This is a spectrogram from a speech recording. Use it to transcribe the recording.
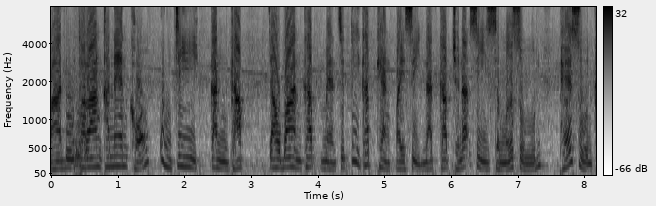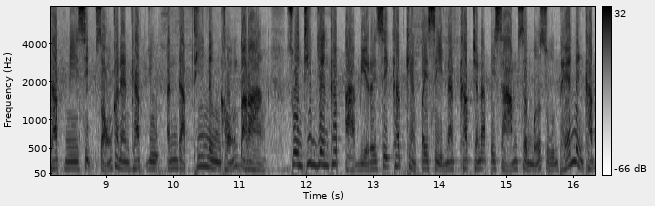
มาดูตารางคะแนนของกลุ่มจีกันครับ เจ้าบ้านครับแมนซิตี้ครับแข่งไป 4 นัดครับชนะ 4 เสมอ 0 แพ้ 0 ครับมี 12 คะแนนครับอยู่อันดับที่ 1 ของตาราง ส่วนทีมเยือนครับอาบีเรซิกครับแข่งไป 4 นัดครับชนะไป 3 เสมอ 0 แพ้ 1 ครับ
